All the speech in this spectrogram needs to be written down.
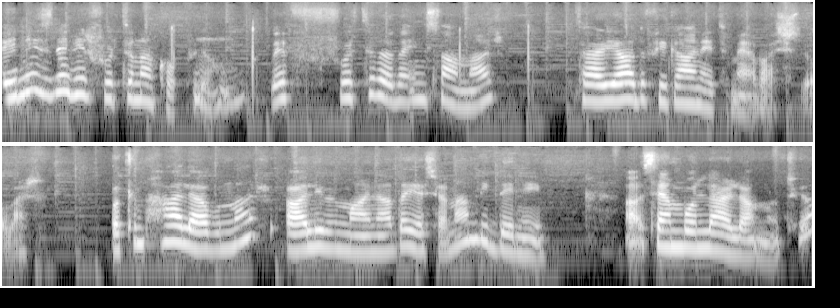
Denizde bir fırtına kopuyor. Hı hı. Ve fırtınada insanlar feryadı figan etmeye başlıyorlar. Bakın hala bunlar âli bir manada yaşanan bir deneyim. Sembollerle anlatıyor.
